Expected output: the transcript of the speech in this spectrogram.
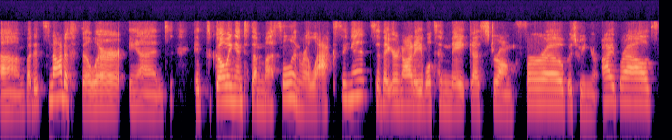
Um, but it's not a filler and it's going into the muscle and relaxing it so that you're not able to make a strong furrow between your eyebrows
